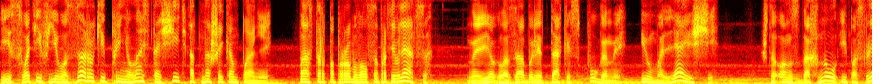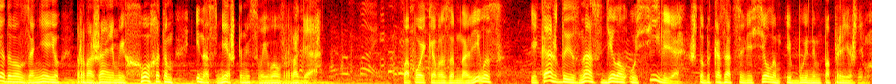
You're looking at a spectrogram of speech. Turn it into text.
и, схватив его за руки, принялась тащить от нашей компании. Пастор попробовал сопротивляться, но ее глаза были так испуганы и умоляющие, что он вздохнул и последовал за нею, провожаемый хохотом и насмешками своего врага. Попойка возобновилась, и каждый из нас сделал усилия, чтобы казаться веселым и буйным по-прежнему.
